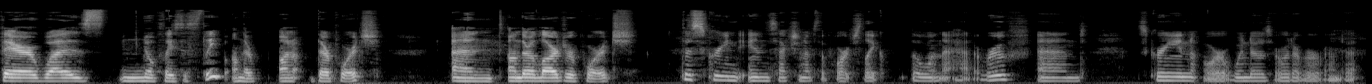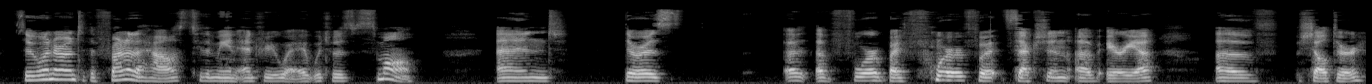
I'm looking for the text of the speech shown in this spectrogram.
there was no place to sleep on their on their porch, and on their larger porch. The screened-in section of the porch, like the one that had a roof and screen or windows or whatever around it. So we went around to the front of the house to the main entryway, which was small. And there was a, a four by four foot section of area of shelter.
